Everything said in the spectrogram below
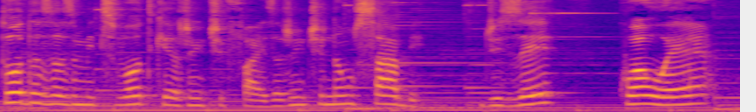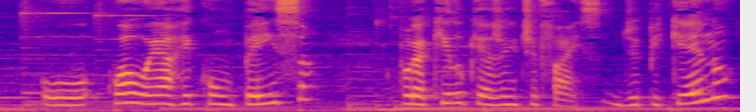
todas as mitzvot que a gente faz. A gente não sabe dizer qual é o qual é a recompensa por aquilo que a gente faz, de pequeno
